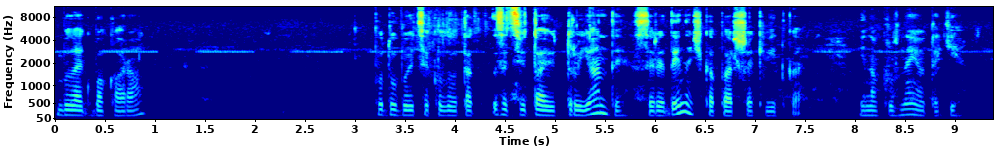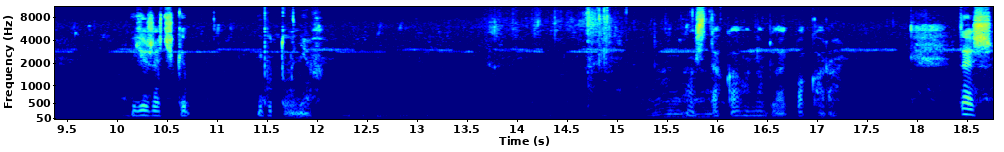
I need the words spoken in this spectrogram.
Блек Бакара. Подобається, коли отак зацвітають троянди, серединочка, перша квітка, і навкруг неї отакі їжачки бутонів. Ось така вона Блек Бакара. Теж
